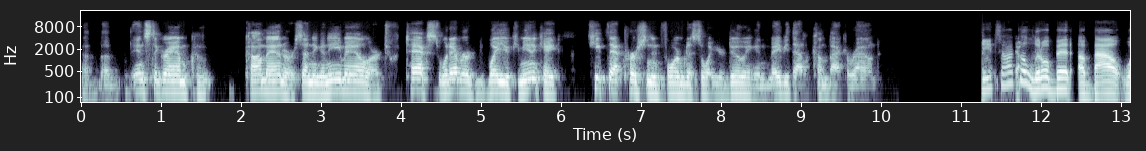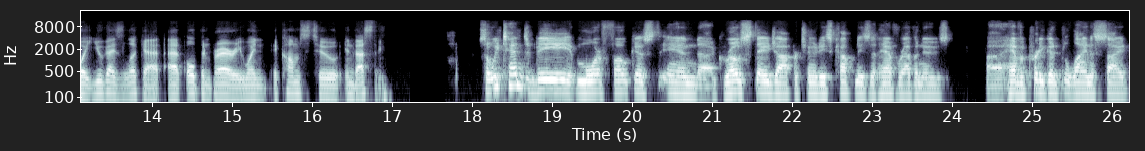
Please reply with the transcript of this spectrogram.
a, a Instagram co- comment or sending an email or t- text, whatever way you communicate, keep that person informed as to what you're doing, and maybe that'll come back around. Can you talk yeah. a little bit about what you guys look at at Open Prairie when it comes to investing? So we tend to be more focused in uh, growth stage opportunities, companies that have revenues, uh, have a pretty good line of sight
